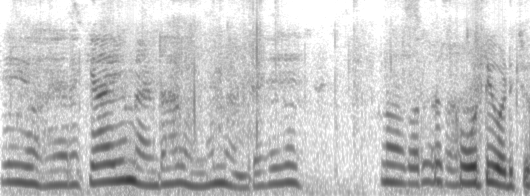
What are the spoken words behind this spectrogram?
അയ്യോ പേരക്കായും വേണ്ട ഒന്നും വേണ്ടേ. കുറച്ച് സ്കൂട്ടി ഓടിച്ചു.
